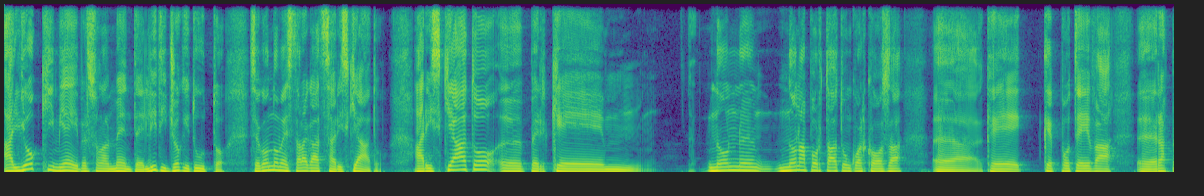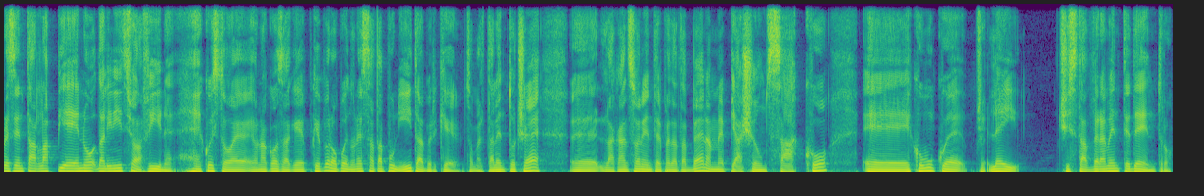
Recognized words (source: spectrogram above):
agli occhi miei personalmente lì ti giochi tutto. Secondo me sta ragazza ha rischiato, ha rischiato eh, perché... Mh, mm, non, non, ha portato un qualcosa eh, che, che poteva eh, rappresentarla appieno dall'inizio alla fine. E eh, questa è una cosa che, che, però poi non è stata punita perché insomma il talento c'è, eh, la canzone è interpretata bene, a me piace un sacco e comunque cioè, lei ci sta veramente dentro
